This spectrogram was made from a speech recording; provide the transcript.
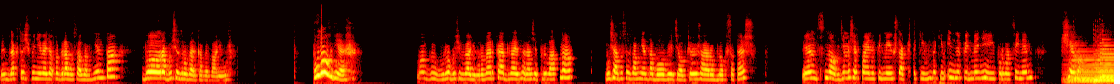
Więc jak ktoś by nie wiedział, to gra została zamknięta, bo Roblox się z rowerka wywalił. Ponownie! No, Roblox się wywalił z rowerka, gra jest na razie prywatna. Musiała zostać zamknięta, bo wiecie, obciąża Robloxa też. Więc no, widzimy się w kolejnym filmie, już tak, takim, takim innym filmie, nie informacyjnym. Siema!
